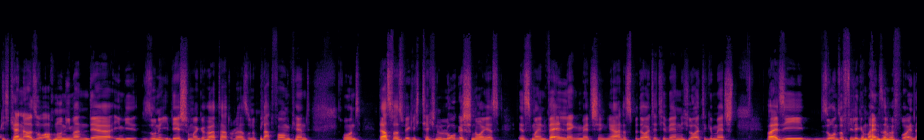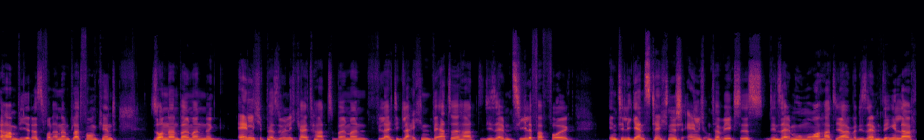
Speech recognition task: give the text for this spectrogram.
Ich kenne also auch noch niemanden, der irgendwie so eine Idee schon mal gehört hat oder so eine Plattform kennt. Und das, was wirklich technologisch neu ist, ist mein Wellenlängen-Matching. Ja? Das bedeutet, hier werden nicht Leute gematcht, weil sie so und so viele gemeinsame Freunde haben, wie ihr das von anderen Plattformen kennt, sondern weil man eine ähnliche Persönlichkeit hat, weil man vielleicht die gleichen Werte hat, dieselben Ziele verfolgt, intelligenztechnisch ähnlich unterwegs ist, denselben Humor hat, ja, über dieselben Dinge lacht.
